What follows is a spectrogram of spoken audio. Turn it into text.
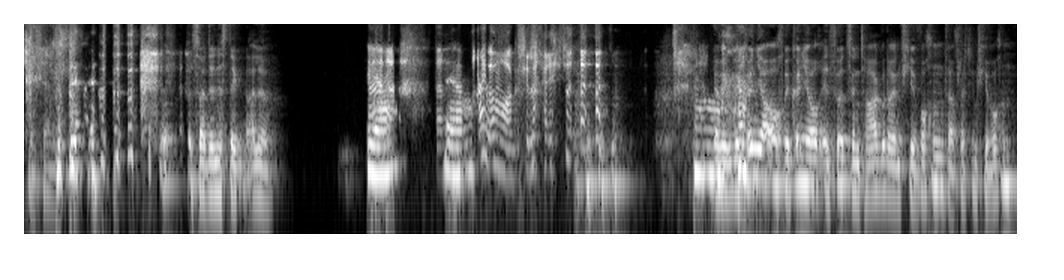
Es sei denn, es denken alle. ja, Dann ja. 3 Uhr morgens vielleicht. Ja, wir, wir können ja auch, wir können ja auch in 14 Tagen oder in vier Wochen, ja, vielleicht in vier Wochen,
